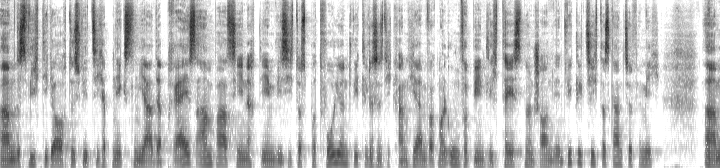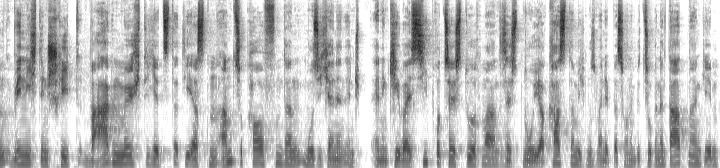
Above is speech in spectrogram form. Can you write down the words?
Ähm, das Wichtige auch, das wird sich ab nächsten Jahr der Preis anpassen, je nachdem, wie sich das Portfolio entwickelt. Das heißt, ich kann hier einfach mal unverbindlich testen und schauen, wie entwickelt sich das Ganze für mich. Ähm, wenn ich den Schritt wagen möchte, jetzt die ersten anzukaufen, dann muss ich einen, einen KYC-Prozess durchmachen. Das heißt, Know Your Custom. Ich muss meine personenbezogenen Daten angeben.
